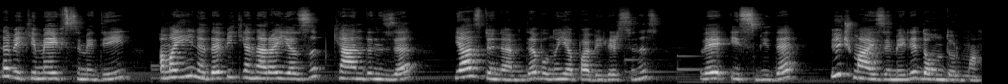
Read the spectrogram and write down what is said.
tabii ki mevsimi değil ama yine de bir kenara yazıp kendinize yaz döneminde bunu yapabilirsiniz ve ismi de 3 malzemeli dondurma.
